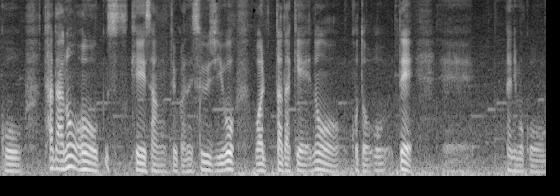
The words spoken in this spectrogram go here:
こうただの計算というかね数字を割っただけのことで、えー、何もこ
